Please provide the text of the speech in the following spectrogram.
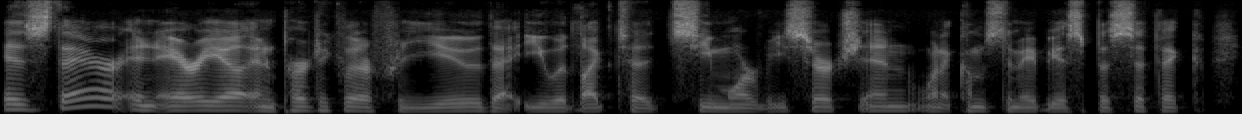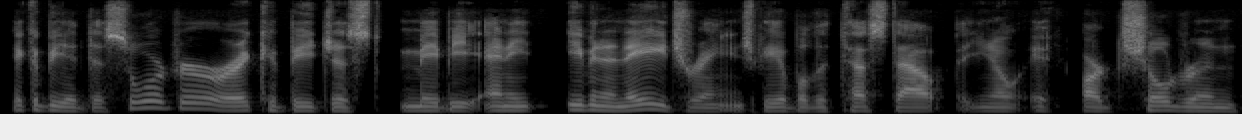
Is there an area in particular for you that you would like to see more research in when it comes to maybe a specific, it could be a disorder or it could be just maybe any, even an age range, be able to test out, you know, if are children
